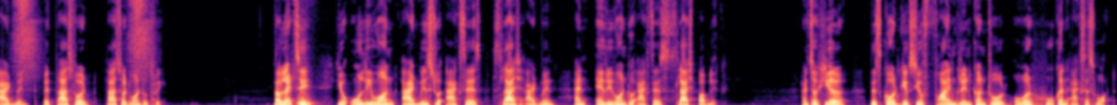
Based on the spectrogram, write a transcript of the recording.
admin with password password123. Now let's say you only want admins to access slash admin and everyone to access slash public. And so here, this code gives you fine-grained control over who can access what.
